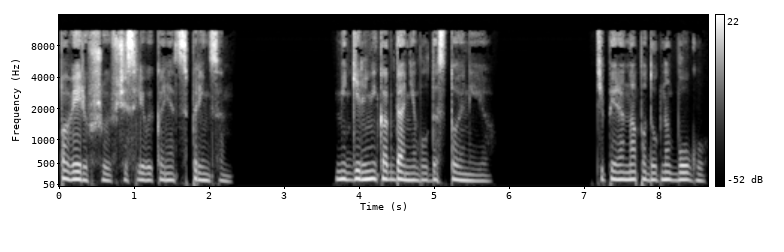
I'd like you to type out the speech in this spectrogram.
поверившую в счастливый конец с принцем. Мигель никогда не был достоин ее. Теперь она подобна Богу,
